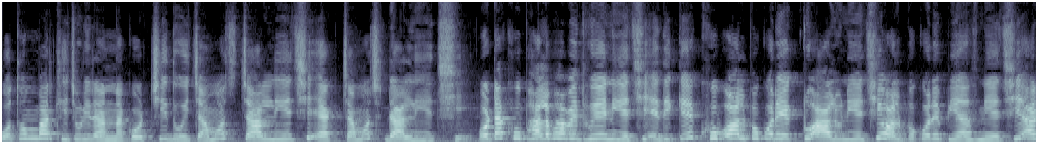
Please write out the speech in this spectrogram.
প্রথমবার খিচুড়ি রান্না করছি। দুই চামচ চাল নিয়েছি, এক চামচ ডাল নিয়েছি। ওটা খুব ভালোভাবে ধুয়ে নিয়েছি। এদিকে খুব অল্প করে একটু আলু নিয়েছি, অল্প করে পেঁয়াজ নিয়েছি আর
